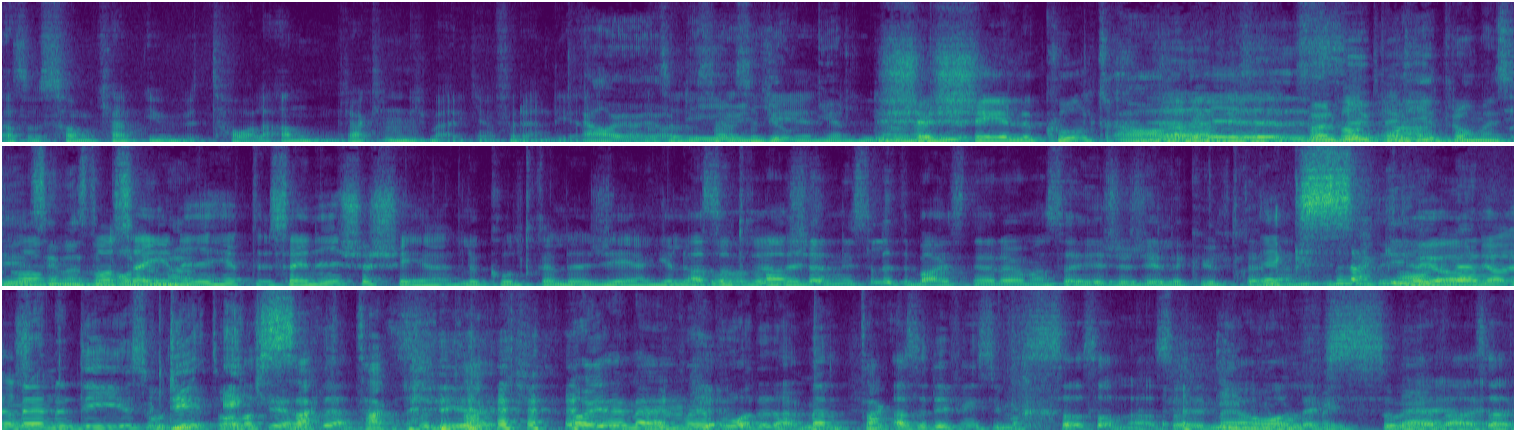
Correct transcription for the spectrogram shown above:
alltså, som kan uttala andra klockmärken för den delen. Ja, ja, ja. Alltså, Det är ju så en djungel. Cherché le coultre. Ja, Ja, föll vi på Ja. I Ja, senaste vad podden säger ni? Heter- Säger ni cherché le coultre eller jäger le Alltså coultre? man eller- känner sig lite bajsnödig om man säger Gilles Cultre. Exakt, men, det gör men, jag. Jag- men det är ju så Det- uttalas exakt, egentligen. tack, Så det, ja, jag är med på båda där. Men Tack. alltså, det finns ju massa sådana. Alltså, med ALS och hela... Så här,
